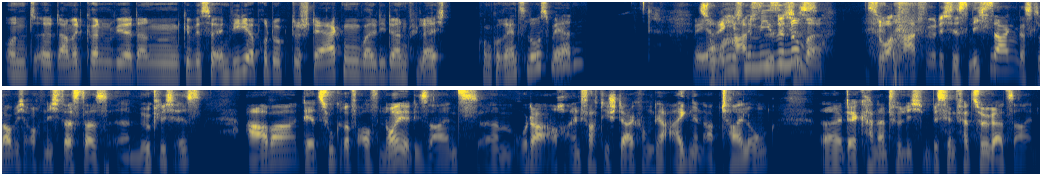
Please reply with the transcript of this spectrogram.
Und äh, damit können wir dann gewisse Nvidia-Produkte stärken, weil die dann vielleicht konkurrenzlos werden? Wäre so ja eigentlich eine miese Nummer. Es, so hart würde ich es nicht sagen. Das glaube ich auch nicht, dass das äh, möglich ist. Aber der Zugriff auf neue Designs ähm, oder auch einfach die Stärkung der eigenen Abteilung, äh, der kann natürlich ein bisschen verzögert sein.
